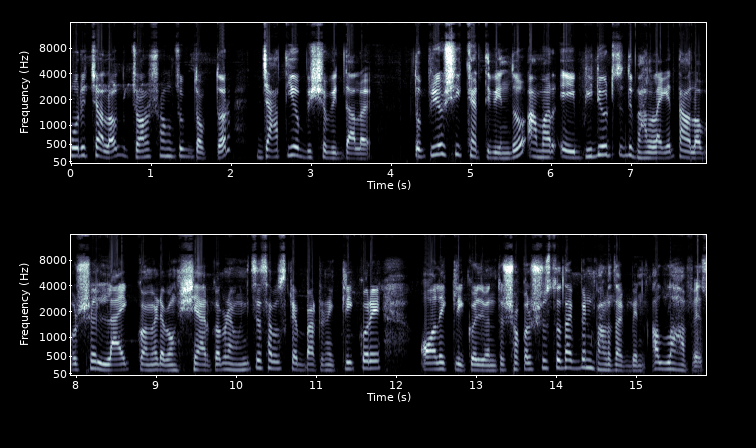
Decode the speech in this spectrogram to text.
পরিচালক, জনসংযোগ দপ্তর, জাতীয় বিশ্ববিদ্যালয়। তো প্রিয় শিক্ষার্থীবৃন্দ, আমার এই ভিডিওটি যদি ভালো লাগে, তাহলে অবশ্যই লাইক কমেন্ট এবং শেয়ার করবেন এবং নিচে সাবস্ক্রাইব বাটনে ক্লিক করে অলে ক্লিক করে দেবেন। তো সকল সুস্থ থাকবেন, ভালো থাকবেন। আল্লাহ হাফেজ।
